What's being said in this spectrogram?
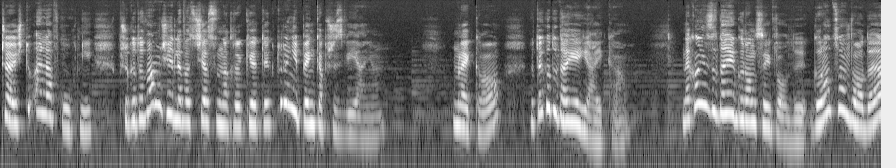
Cześć, tu Ela w kuchni. Przygotowałam dzisiaj dla Was ciasto na krokiety, które nie pęka przy zwijaniu. Mleko, do tego dodaję jajka. Na koniec dodaję gorącej wody. Gorącą wodę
